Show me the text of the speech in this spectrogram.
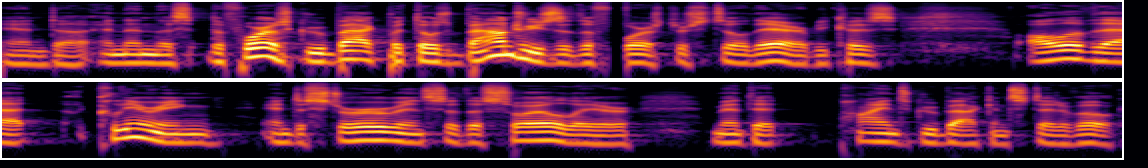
and uh, and then the the forest grew back, but those boundaries of the forest are still there because all of that clearing and disturbance of the soil layer meant that pines grew back instead of oak.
